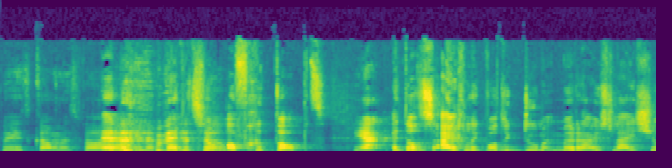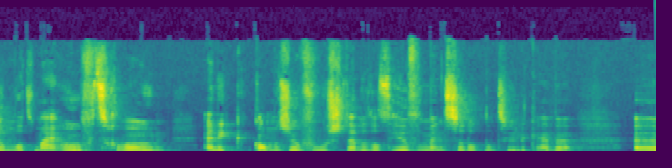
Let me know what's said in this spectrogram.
weet, kan het wel En dan werd het zo afgetapt. Ja. En dat is eigenlijk wat ik doe met mijn ruislijstje. Omdat mijn hoofd gewoon... En ik kan me zo voorstellen dat heel veel mensen dat natuurlijk hebben. Eh,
